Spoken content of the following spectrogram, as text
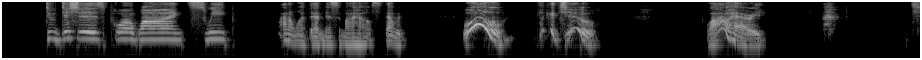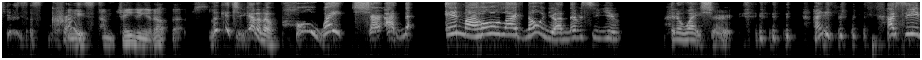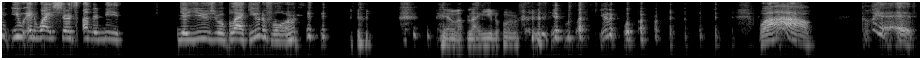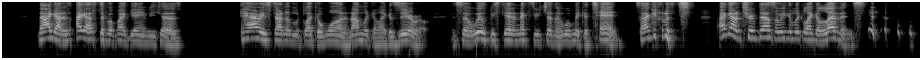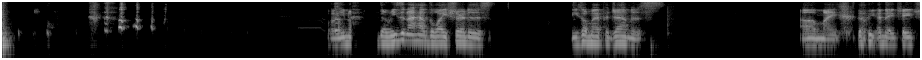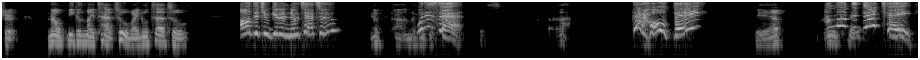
do dishes, pour wine, sweep. I don't want that mess in my house. That would, woo, look at you. Wow, Harry. Jesus Christ. I'm, I'm changing it up. That's... Look at you. You got on a whole white shirt. I in my whole life knowing you, I've never seen you in a white shirt. I, I've seen you in white shirts underneath your usual black uniform. yeah, my black uniform. your black uniform. wow. Go ahead. Now I gotta I gotta step up my game because Harry's starting to look like a one and I'm looking like a zero. And so we'll be standing next to each other and we'll make a 10. So I gotta I gotta trim down so we can look like 11s. Well, you know, the reason I have the white shirt is these are my pajamas. Um, my WNHH shirt. No, because my tattoo, my new tattoo. Oh, did you get a new tattoo? Yep. What is that? Uh, that whole thing? Yep. How long did that take?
